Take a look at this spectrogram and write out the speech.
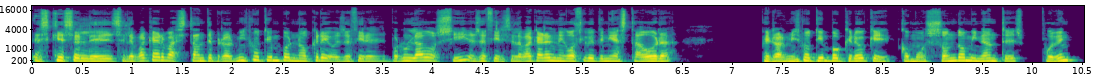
Es que se le, se le, va a caer bastante, pero al mismo tiempo no creo. Es decir, eh, por un lado sí, es decir, se le va a caer el negocio que tenía hasta ahora, pero al mismo tiempo creo que como son dominantes, pueden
